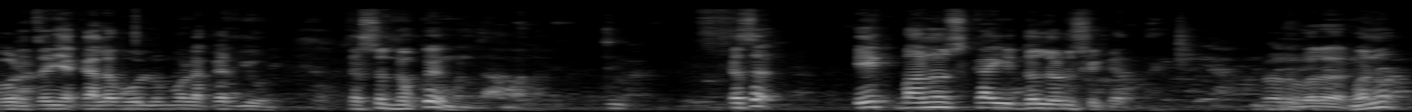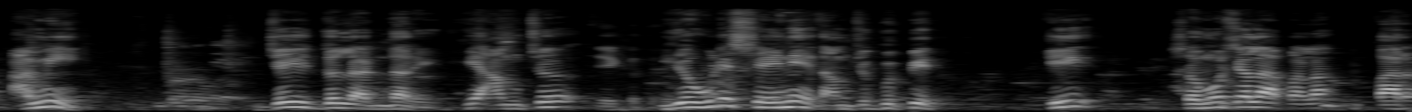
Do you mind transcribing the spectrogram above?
थोडंसं एकाला बोलून मुलाखत घेऊन तसं नकोय म्हणतं आम्हाला. कसं? एक माणूस काय युद्ध लढू शकत नाही. बरोबर. म्हणून आम्ही जे युद्ध लढणार आहे हे आमचं एकत्र. एवढे सैन्य आहेत आमचे गुपित की समोरच्याला आपल्याला पार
